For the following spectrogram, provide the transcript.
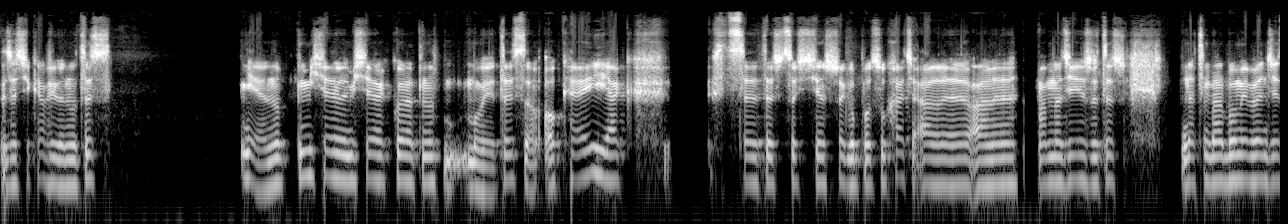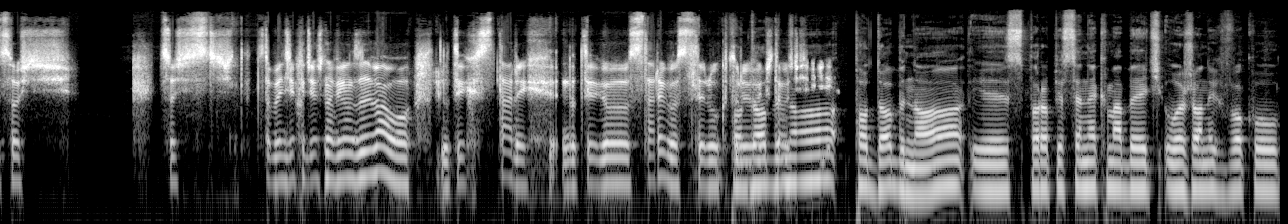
zaciekawiły. No to jest. Nie, no mi się, mi się akurat, no, mówię, to jest ok, jak chcę też coś cięższego posłuchać, ale, ale mam nadzieję, że też na tym albumie będzie coś, coś, co będzie chociaż nawiązywało do tych starych, do tego starego stylu, który. Podobno, podobno y, sporo piosenek ma być ułożonych wokół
